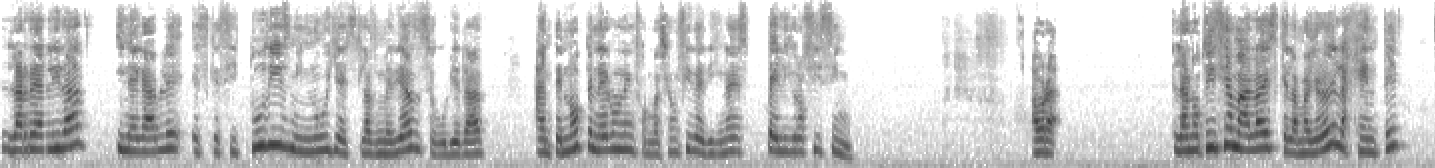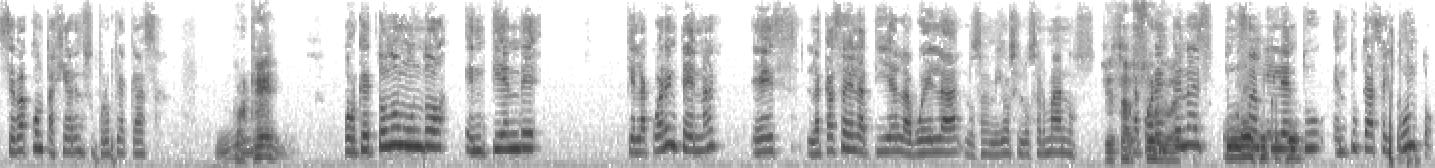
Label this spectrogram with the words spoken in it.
La realidad innegable es que si tú disminuyes las medidas de seguridad ante no tener una información fidedigna es peligrosísimo. Ahora, la noticia mala es que la mayoría de la gente se va a contagiar en su propia casa. ¿Por qué? Porque todo mundo entiende que la cuarentena es la casa de la tía, la abuela, los amigos y los hermanos. la cuarentena es tu familia en tu, en tu casa y punto.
